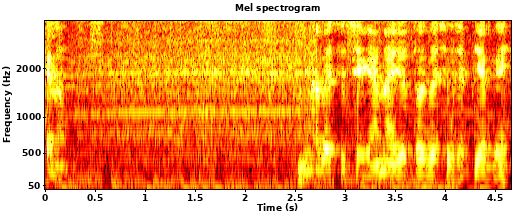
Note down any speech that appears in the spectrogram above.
Bueno. Unas veces se gana y otras veces se pierde.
